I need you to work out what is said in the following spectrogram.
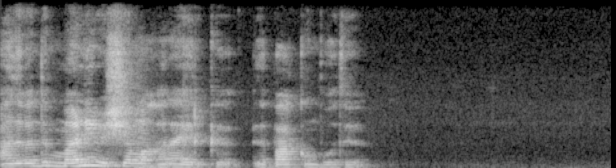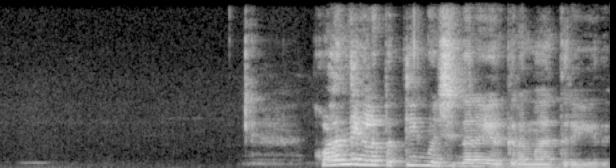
அது வந்து மணி விஷயமாக தான் இருக்குது இதை பார்க்கும்போது. குழந்தைங்கள பற்றியும் கொஞ்சம் சிந்தனை இருக்கிற மாதிரி தெரியுது.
